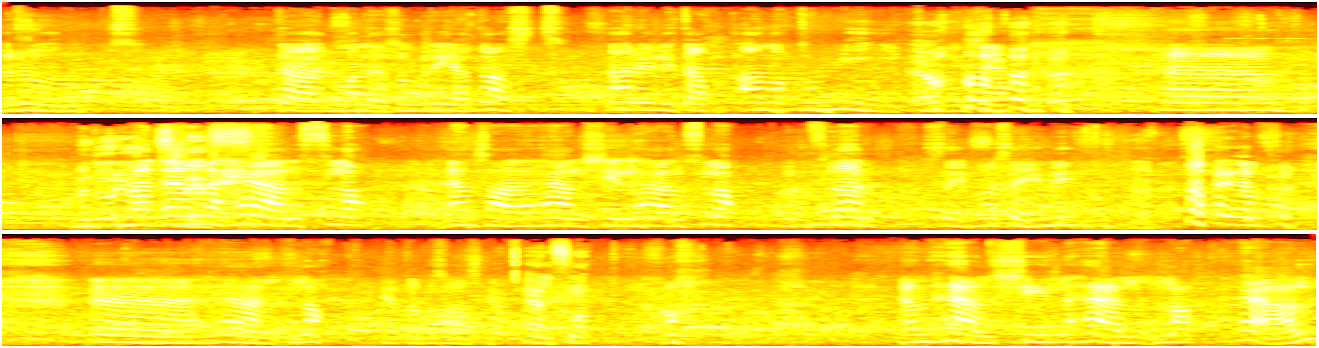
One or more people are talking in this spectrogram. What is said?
runt där man är som bredast. Det här är lite anatomi kan man säga. Eh, Men då är det ju men en hälflapp, en sån här hälkill, hälflapp, flärp, vad säger ni? Eh, Hällapp heter det på svenska. Hälflapp. En hälkil, hällapp, häl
